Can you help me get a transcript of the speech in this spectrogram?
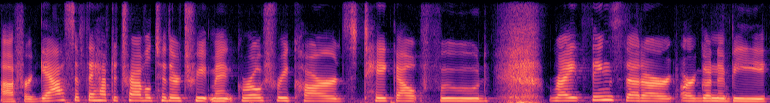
uh, for gas if they have to travel to their treatment, grocery cards, takeout food, right? Things that are, are going to be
